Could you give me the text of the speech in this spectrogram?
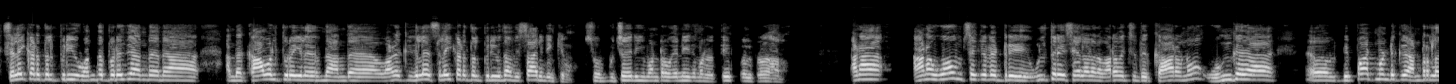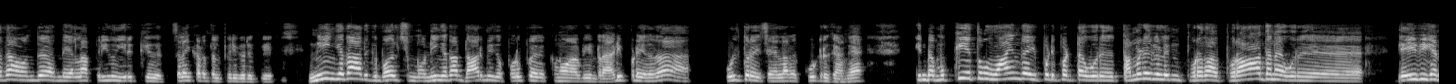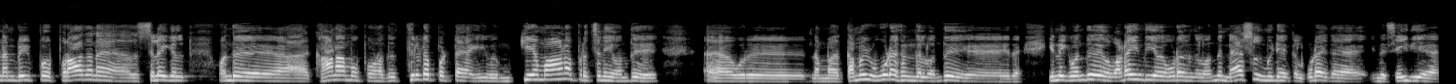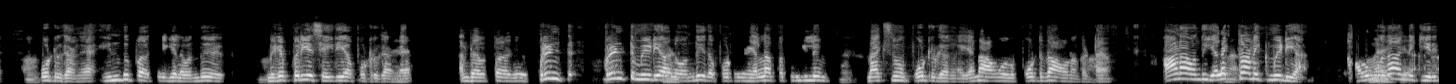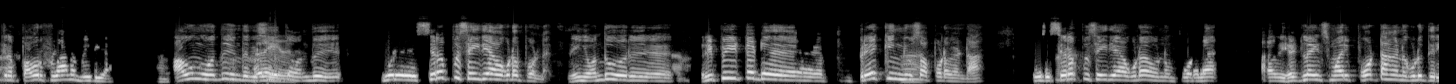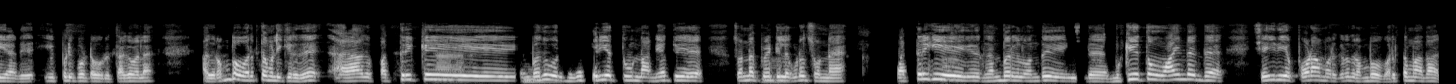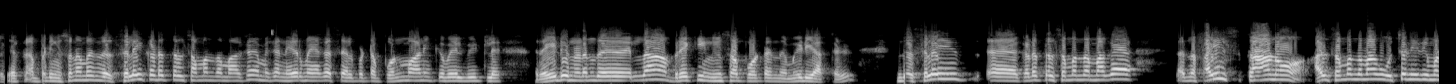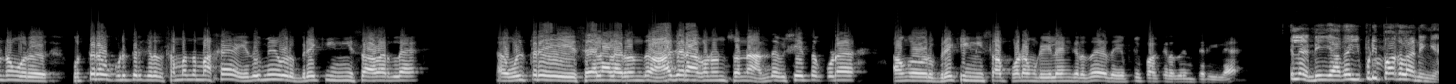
சிலை கடத்தல் பிரிவு வந்த பிறகு அந்த அந்த காவல்துறையில இருந்த அந்த வழக்குகளை சிலை கடத்தல் பிரிவு தான் விசாரிக்கணும். சோ உச்ச நீதிமன்ற உயர்நீதிமன்ற தீர்ப்புகள் பிரகாரம். ஆனா ஆனா ஹோம் செக்ரட்டரி உள்துறை செயலாளர் வர வச்சதுக்கு காரணம் உங்க டிபார்ட்மெண்ட்டுக்கு அண்டர்ல தான் வந்து அந்த எல்லா பிரிவும் இருக்கு. சிலை கடத்தல் பிரிவு இருக்கு. நீங்க தான் அதுக்கு பதில் சொல்லணும். நீங்க தான் தார்மீக பொறுப்பு இருக்கணும் அப்படின்ற அடிப்படையில தான் உள்துறை செயலாளர் கூட்டிருக்காங்க. இந்த முக்கியத்துவம் வாய்ந்த இப்படிப்பட்ட ஒரு தமிழர்களின் புரதா புராதன ஒரு தெய்வீக நம்பிக்கை புராதன சிலைகள் வந்து காணாம போனது திருடப்பட்ட முக்கியமான பிரச்சனையை வந்து ஒரு நம்ம தமிழ் ஊடகங்கள் வந்து இத இன்னைக்கு வந்து வட இந்திய ஊடகங்கள் வந்து நேஷனல் மீடியாக்கள் கூட இத இந்த செய்தியை. போட்டிருக்காங்க. இந்து பத்திரிகையில வந்து. மிகப்பெரிய செய்தியா போட்டிருக்காங்க. அந்த பிரிண்ட் பிரிண்ட் மீடியால வந்து இத போட்டிருக்காங்க. எல்லா பத்திரிகையிலும். மேக்சிமம் போட்டிருக்காங்க. ஏன்னா அவங்க போட்டுதான் ஆகணும் கட்டாயம். ஆனா வந்து எலக்ட்ரானிக் மீடியா அவங்க தான் Media. இன்னைக்கு இருக்கிற பவர்ஃபுல்லான மீடியா. அவங்க வந்து இந்த விஷயத்த வந்து ஒரு சிறப்பு செய்தியாக கூட போடல. நீங்க வந்து ஒரு ரிப்பீட்டட் பிரேக்கிங் நியூஸா போட வேண்டாம். ஒரு சிறப்பு செய்தியா கூட ஒண்ணும் போடல. அது ஹெட்லைன்ஸ் மாதிரி போட்டாங்கன்னு கூட தெரியாது. இப்படிப்பட்ட ஒரு தகவலை. அது ரொம்ப வருத்தம் அளிக்கிறது. அதாவது பத்திரிகை என்பது ஒரு மிகப்பெரிய தூண். நான் நேத்து சொன்ன பேட்டியில கூட சொன்னேன். பத்திரிகை நண்பர்கள் வந்து இந்த முக்கியத்துவம் வாய்ந்த இந்த செய்தியை போடாம இருக்கிறது ரொம்ப வருத்தமா தான் இருக்கு. அப்ப நீங்க சொன்ன மாதிரி இந்த சிலை கடத்தல் சம்பந்தமாக மிக நேர்மையாக செயல்பட்ட பொன்மாணிக்கவேல் வீட்டுல ரெய்டு நடந்த எல்லாம் பிரேக்கிங் நியூஸா போட்ட இந்த மீடியாக்கள் இந்த சிலை கடத்தல் சம்பந்தமாக அந்த ஃபைல்ஸ் காணும். அது சம்பந்தமாக உச்சநீதிமன்றம் ஒரு உத்தரவு கொடுத்திருக்கிறது சம்பந்தமாக எதுவுமே ஒரு பிரேக்கிங் நியூஸா வரல. உள்துறை செயலாளர் வந்து ஆஜராகணும்னு சொன்ன அந்த விஷயத்த கூட அவங்க ஒரு பிரேக்கிங் நியூஸா போட முடியலங்கிறத அதை எப்படி பாக்குறதுன்னு தெரியல. இல்ல நீங்க அதை இப்படி பார்க்கலாம் நீங்க.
